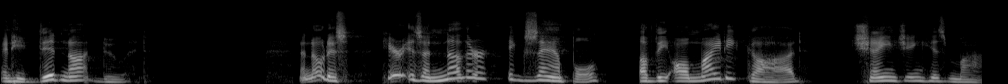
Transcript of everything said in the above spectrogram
And he did not do it. Now, notice, here is another example of the Almighty God changing his mind.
